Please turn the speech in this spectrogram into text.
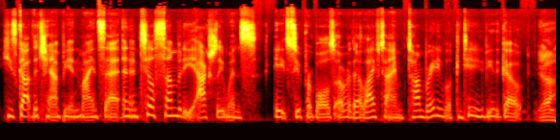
he's got the champion mindset. And until somebody actually wins eight Super Bowls over their lifetime, Tom Brady will continue to be the GOAT. Yeah.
